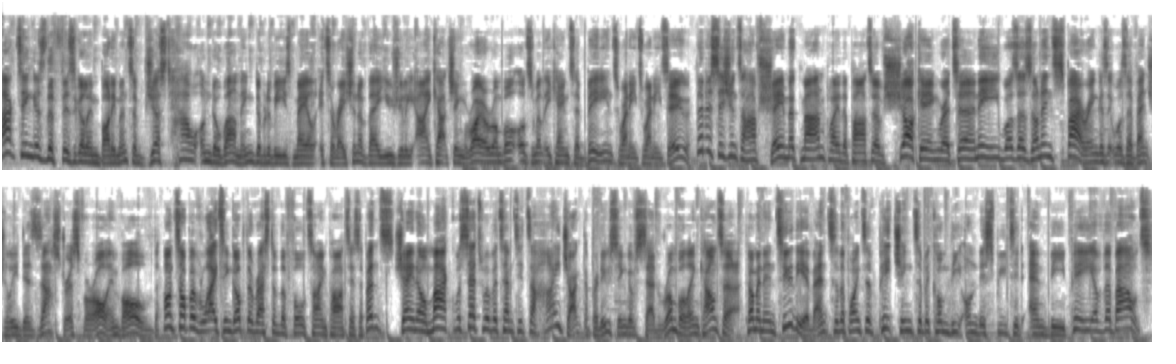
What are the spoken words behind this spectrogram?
Acting as the physical embodiment of just how underwhelming WWE's male iteration of their usually eye catching Royal Rumble ultimately came to be in 2022, the decision to have Shane McMahon play the part of shocking returnee was as uninspiring as it was eventually disastrous for all involved. On top of lighting up the rest of the full time participants, Shane O'Mac was said to have attempted to hijack the producing of said Rumble encounter, coming into the event to the point of pitching to become the undisputed MVP of the bout.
